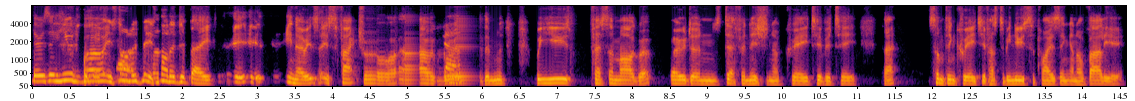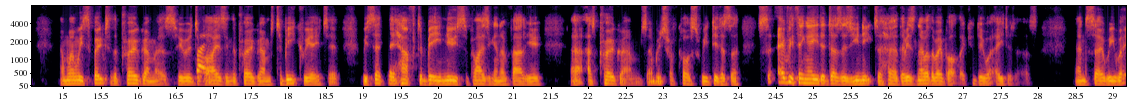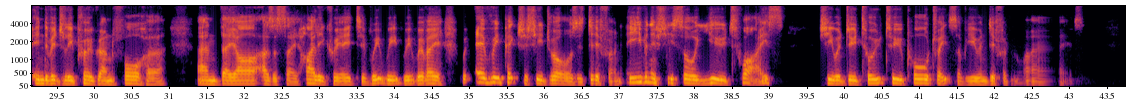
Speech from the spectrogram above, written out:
There's a huge. Well, it's not a it's not a debate. It, it, you know, it's it's factual algorithm. Yeah. We use Professor Margaret Boden's definition of creativity that something creative has to be new, surprising, and of value. And when we spoke to the programmers who were devising right. the programs to be creative, we said they have to be new, surprising, and of value uh, as programs, and which of course we did as a so everything Ai-Da does is unique to her. There is no other robot that can do what Ai-Da does. And so we were individually programmed for her, and they are, as I say, highly creative. We we, we we're very every picture she draws is different. Even if she saw you twice, she would do two, two portraits of you in different ways.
